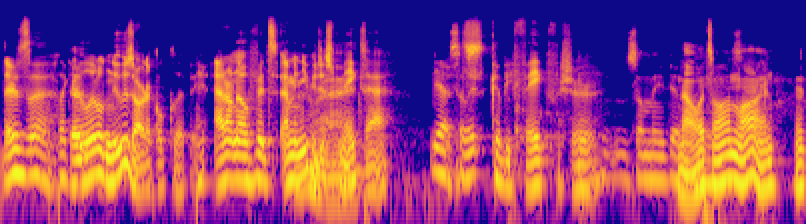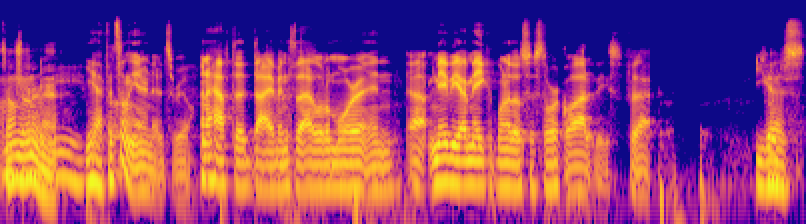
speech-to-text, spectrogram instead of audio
there's a like a little news article clipping. I don't know if it's. I mean, you could just Right. make that. Yeah, so It it, could be fake for sure. so many different. No, it's names. online. It's I'm on the trying to internet. be- Yeah, if it's on the internet, it's real. And I have to dive into that a little more, and uh, maybe I make one of those historical oddities for that. You guys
